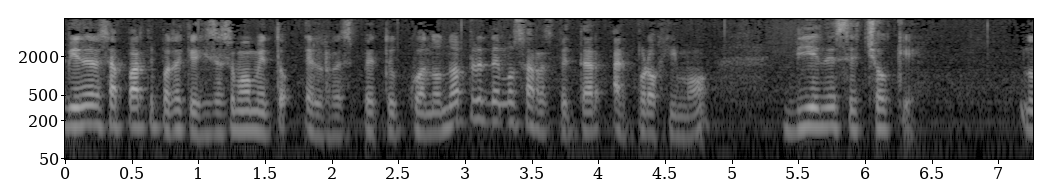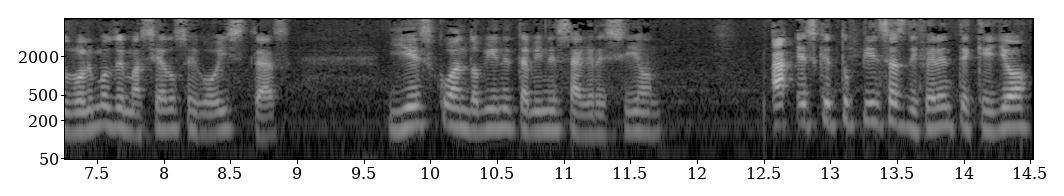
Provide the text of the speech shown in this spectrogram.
viene esa parte importante que dijiste hace un momento, el respeto. Cuando no aprendemos a respetar al prójimo, viene ese choque. Nos volvemos demasiados egoístas y es cuando viene también esa agresión. Ah, es que tú piensas diferente que yo.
